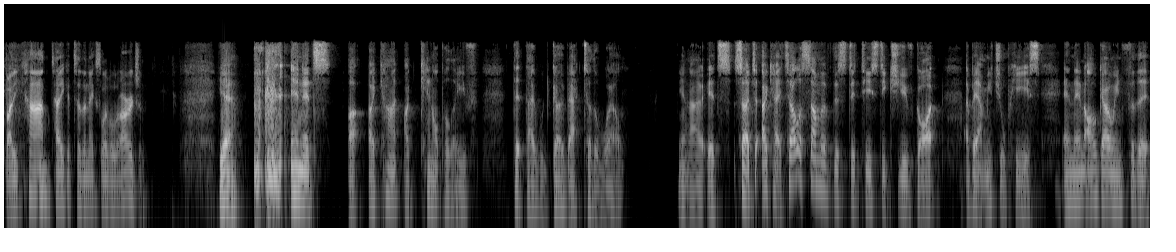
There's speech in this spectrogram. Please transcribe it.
but he can't take it to the next level of origin. Yeah, and it's I I can't I cannot believe that they would go back to the well. You know, it's so t- okay. Tell us some of the statistics you've got about Mitchell Pearce, and then I'll go in for the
